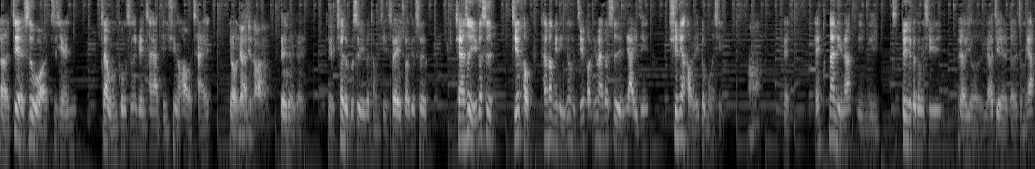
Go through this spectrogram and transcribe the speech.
呃，这也是我之前在我们公司那边参加培训的话，我才有了解到。对对对对，确实不是一个东西。所以说就是，现在是一个是接口开放给你用的接口，另外一个是人家已经训练好的一个模型。啊，对，哎，那你呢？你你对这个东西？呃，有了解的怎么样？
